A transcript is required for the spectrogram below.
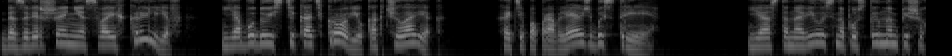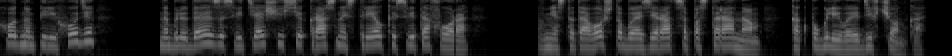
До завершения своих крыльев я буду истекать кровью, как человек, хоть и поправляюсь быстрее. Я остановилась на пустынном пешеходном переходе, наблюдая за светящейся красной стрелкой светофора, вместо того, чтобы озираться по сторонам, как пугливая девчонка.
